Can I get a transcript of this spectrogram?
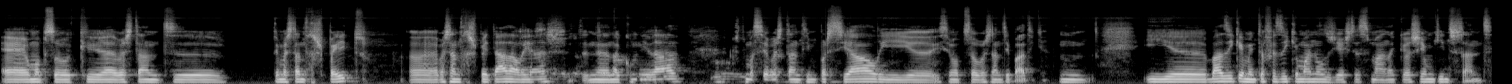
é uma pessoa que é bastante tem bastante respeito, eh, é bastante respeitada, aliás, na, na, comunidade, costuma ser bastante imparcial e, uh, e ser uma pessoa bastante simpática. Hum, e uh, basicamente ele fez aqui uma analogia esta semana que eu achei muito interessante,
